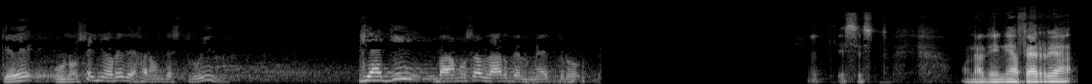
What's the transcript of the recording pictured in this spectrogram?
que unos señores dejaron destruir. Y allí vamos a hablar del metro. ¿Qué es esto? Una línea férrea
